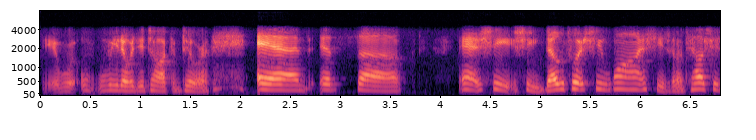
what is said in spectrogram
you, you know when you're talking to her and it's uh and she she knows what she wants she's going to tell she's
